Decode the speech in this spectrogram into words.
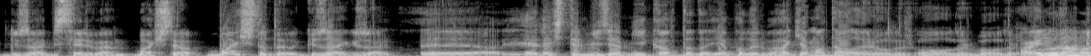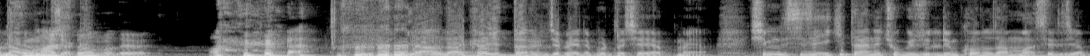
güzel bir serüven başta başladı. Güzel güzel. Ee, eleştirmeyeceğim. İlk haftada yapılır bu hakem hataları olur. O olur, bu olur. Aynı Olur ama bir daha bizim olacak. maçta olmadı evet. ya daha kayıttan önce beni burada şey yapma ya. Şimdi size iki tane çok üzüldüğüm konudan bahsedeceğim.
